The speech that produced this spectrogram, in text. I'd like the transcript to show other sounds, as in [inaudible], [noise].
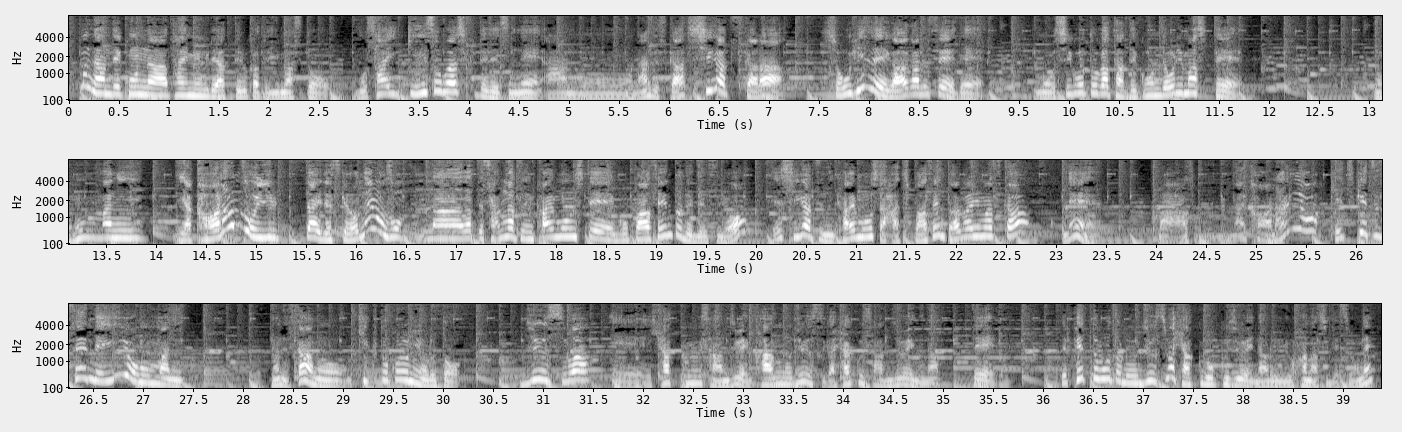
まあ、なんでこんなタイミングでやってるかと言いますと、もう最近忙しくてですね、あのー何ですか ?4 月から消費税が上がるせいで、もう仕事が立て込んでおりまして、もうほんまに、いや、変わらんぞ言いたいですけどね、もうそんな、だって3月に買い物して5%でですよ。え、4月に買い物して8%上がりますか？ねえ。まあ、そんな変わらんよ。ケチケチせんでいいよ、ほんまに。何ですか？あの、聞くところによると、ジュースは、えー130円、缶のジュースが130円になって、で、ペットボトルのジュースは160円になるいう話ですよね。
